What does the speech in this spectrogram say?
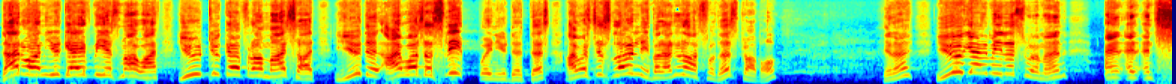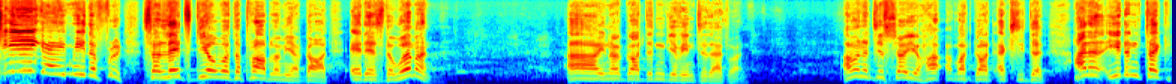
that one you gave me as my wife. You took her from my side. You did. I was asleep when you did this. I was just lonely, but I didn't ask for this trouble. You know, you gave me this woman and, and, and she gave me the fruit. So let's deal with the problem here, God. It is the woman. Uh, you know, God didn't give in to that one. I want to just show you how, what God actually did. He didn't take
